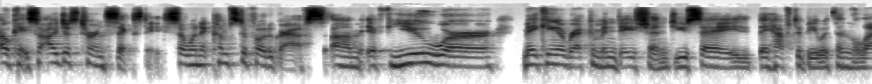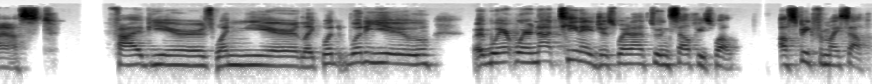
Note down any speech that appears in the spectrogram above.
okay, so I just turned 60. So when it comes to photographs, um, if you were making a recommendation, do you say they have to be within the last five years, one year? Like what what do you we're we're not teenagers, we're not doing selfies. Well, I'll speak for myself.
